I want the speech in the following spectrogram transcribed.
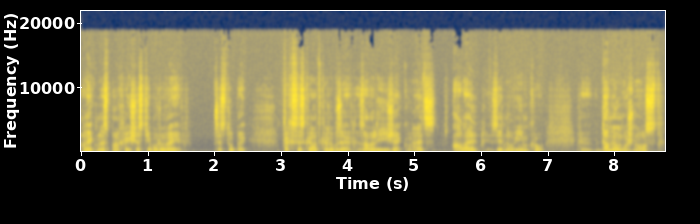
ale jakmile spáchají šestibodový přestupek, tak se zkrátka dobře zavelí, že konec, ale s jednou výjimkou. Dáme mu možnost,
